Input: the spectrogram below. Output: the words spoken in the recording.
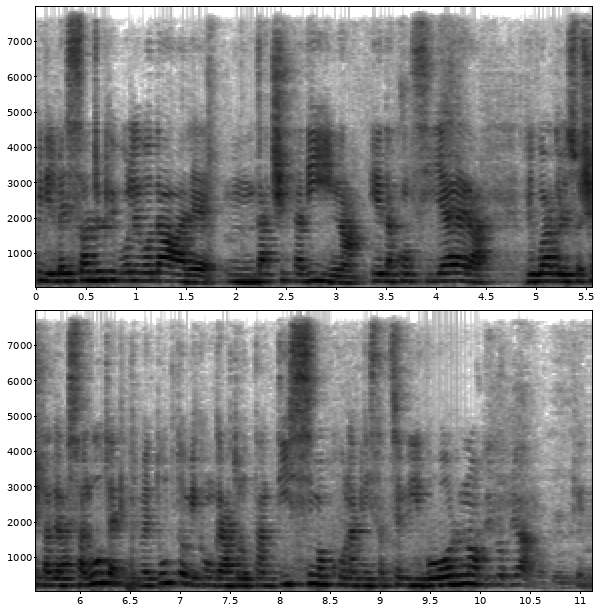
Quindi il messaggio che volevo dare mh, da cittadina e da consigliera riguardo le società della salute è che prima di tutto mi congratulo tantissimo con l'amministrazione di Livorno. Dico piano. Che,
